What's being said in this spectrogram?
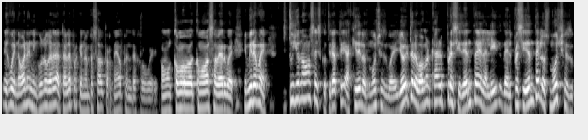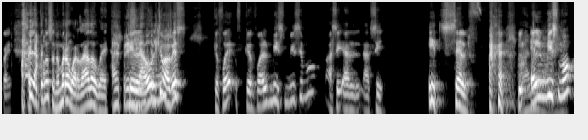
eh, güey, no van en ningún lugar de la tabla porque no ha empezado el torneo, pendejo, güey. ¿Cómo, cómo, cómo vas a ver, güey? Y mire, güey, tú y yo no vamos a discutir aquí de los mushes, güey. Yo ahorita le voy a marcar al presidente de la liga, del presidente de los mushes, güey. Aquí tengo su número guardado, güey. Que la última vez que fue, que fue el mismísimo, así, al, así. Itself Él Ándale. mismo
